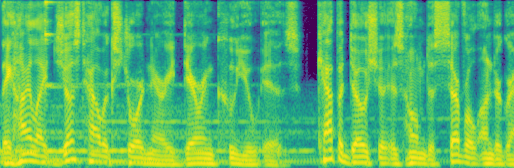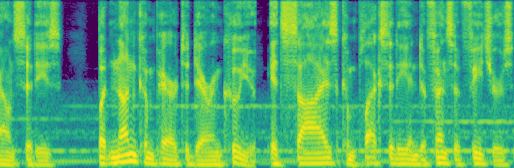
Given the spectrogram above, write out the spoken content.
they highlight just how extraordinary Derinkuyu is. Cappadocia is home to several underground cities, but none compare to Derinkuyu. Its size, complexity, and defensive features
